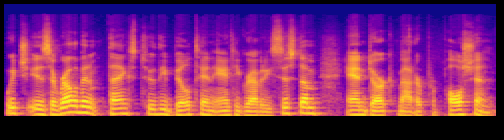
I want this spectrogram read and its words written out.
which is irrelevant thanks to the built-in anti-gravity system and dark matter propulsion.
